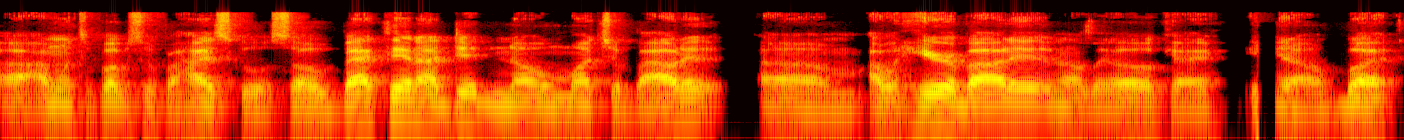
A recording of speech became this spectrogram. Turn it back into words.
uh, I went to public school for high school. So back then I didn't know much about it. Um, I would hear about it and I was like, oh, okay, you know, but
